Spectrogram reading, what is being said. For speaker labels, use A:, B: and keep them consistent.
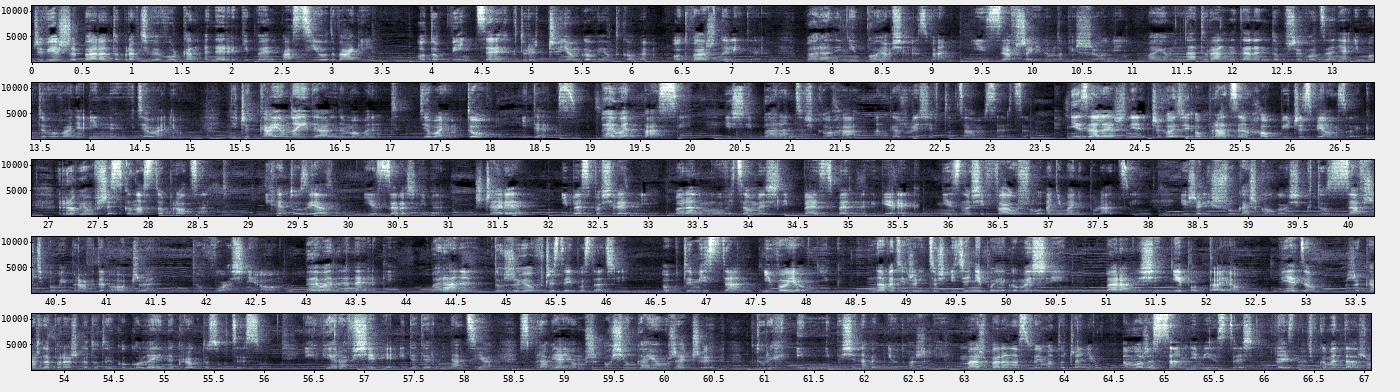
A: Czy wiesz, że baran to prawdziwy wulkan energii pełen pasji i odwagi? Oto pięć cech, które czynią go wyjątkowym. Odważny lider. Barany nie boją się wyzwań i zawsze idą na pierwszy ogień. Mają naturalny talent do przewodzenia i motywowania innych w działaniu. Nie czekają na idealny moment. Działają tu i teraz. Pełen pasji. Jeśli baran coś kocha, angażuje się w to całym sercem. Niezależnie, czy chodzi o pracę, hobby czy związek, robią wszystko na 100%. Ich entuzjazm jest zaraźliwy. Szczery i bezpośredni. Baran mówi, co myśli, bez zbędnych gierek. Nie znosi fałszu ani manipulacji. Jeżeli szukasz kogoś, kto zawsze ci powie prawdę w oczy, to właśnie on. Pełen energii. Barany to żywioł w czystej postaci. Optymista i wojownik. Nawet jeżeli coś idzie nie po jego myśli, barany się nie poddają. Wiedzą, że każda porażka to tylko kolejny krok do sukcesu. Ich wiara w siebie i determinacja sprawiają, że osiągają rzeczy, których inni by się nawet nie odważyli. Masz barana w swoim otoczeniu? A może sam nim jesteś? Daj znać w komentarzu.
